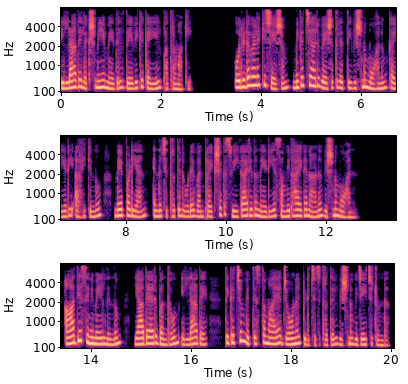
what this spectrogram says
ഇല്ലാതെ ലക്ഷ്മിയെ മേതിൽ ദേവിക കൈയിൽ ഭദ്രമാക്കി. ഒരിടവേളയ്ക്ക് ശേഷം മികച്ചാരു വേഷത്തിലെത്തി വിഷ്ണു മോഹനും കയ്യടി അർഹിക്കുന്നു മേപ്പടിയാൻ എന്ന ചിത്രത്തിലൂടെ വൻ പ്രേക്ഷക സ്വീകാര്യത നേടിയ സംവിധായകനാണ് വിഷ്ണു മോഹൻ. ആദ്യ സിനിമയിൽ നിന്നും യാതൊരു ബന്ധവും ഇല്ലാതെ തികച്ചും വ്യത്യസ്തമായ ജോണൽ പിടിച്ച ചിത്രത്തിൽ വിഷ്ണു വിജയിച്ചിട്ടുണ്ട്.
